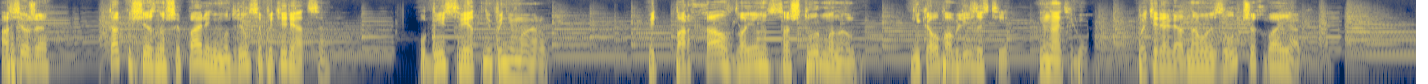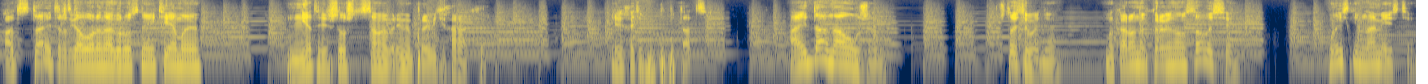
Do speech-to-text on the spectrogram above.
А все же, как исчезнувший парень умудрился потеряться? Убей свет, не понимаю. Ведь порхал вдвоем со штурманом, никого поблизости, и на тебе. Потеряли одного из лучших вояк. Отставить разговоры на грустные темы. Нет, решил, что самое время проявить характер. Или хотя бы попытаться. Айда на ужин. Что сегодня? Макароны в кровяном соусе? Выясним на месте.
